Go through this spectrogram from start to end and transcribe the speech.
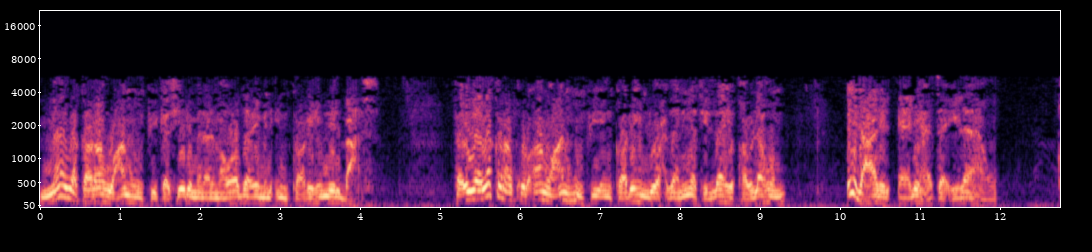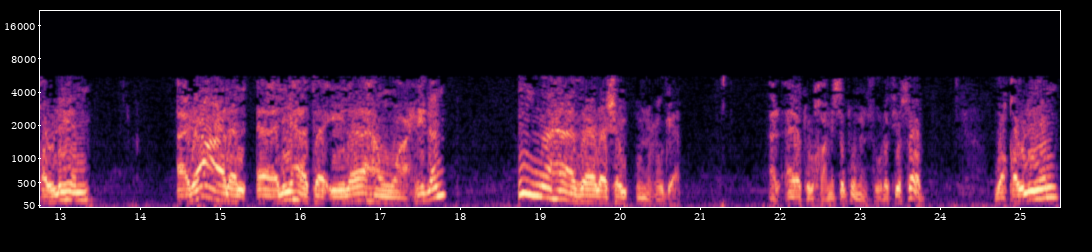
ما ذكره عنهم في كثير من المواضع من إنكارهم للبعث. فإذا ذكر القرآن عنهم في إنكارهم لوحدانية الله قولهم اجعل الآلهة إلها. قولهم أجعل الآلهة إلها واحدا إن هذا لشيء عجاب. الآية الخامسة من سورة صاد. وقولهم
